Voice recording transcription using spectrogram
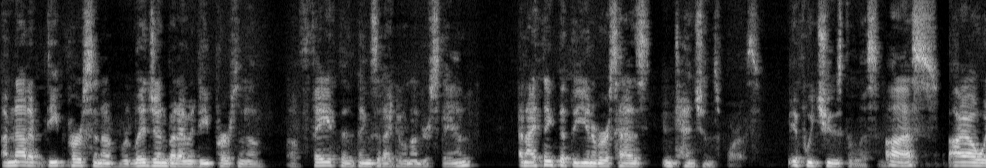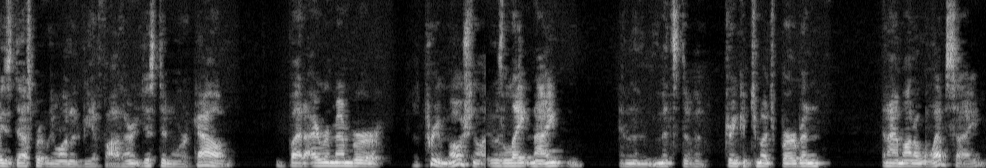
I'm not a deep person of religion, but I'm a deep person of, of faith and things that I don't understand. And I think that the universe has intentions for us if we choose to listen. Us, I always desperately wanted to be a father. and It just didn't work out. But I remember it was pretty emotional. It was late night in the midst of drinking too much bourbon. And I'm on a website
